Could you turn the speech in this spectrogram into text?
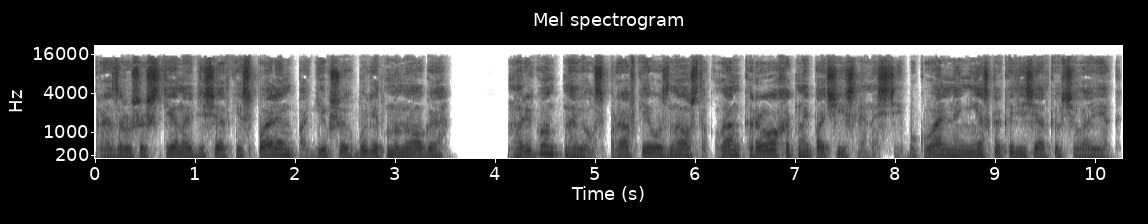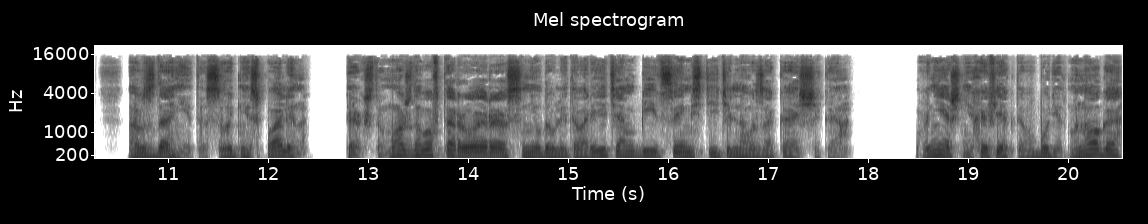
Разрушишь стену десятки спален, погибших будет много. Но Регонт навел справки и узнал, что клан крохотный по численности, буквально несколько десятков человек, а в здании-то сотни спален, так что можно во второй раз не удовлетворить амбиции мстительного заказчика. Внешних эффектов будет много,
